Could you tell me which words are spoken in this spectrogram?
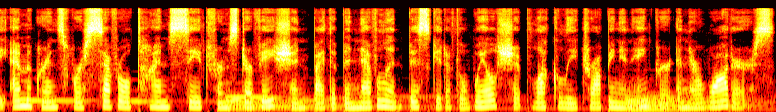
the emigrants were several times saved from starvation by the benevolent biscuit of the whale ship luckily dropping an anchor in their waters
